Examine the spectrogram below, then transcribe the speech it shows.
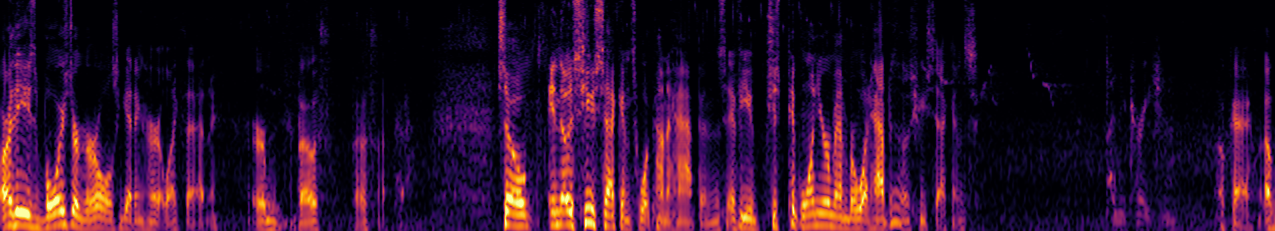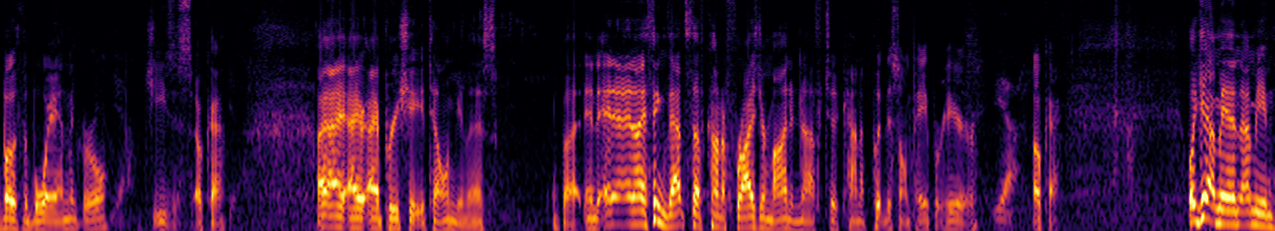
Are these boys or girls getting hurt like that? Or both? Both. Okay. So, in those few seconds, what kind of happens? If you just pick one you remember, what happens in those few seconds? Penetration. Okay. Of both the boy and the girl? Yeah. Jesus. Okay. Yeah. I, I, I appreciate you telling me this. But, and, and, and I think that stuff kind of fries your mind enough to kind of put this on paper here. Yeah. Okay. Like, yeah, man. I mean,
